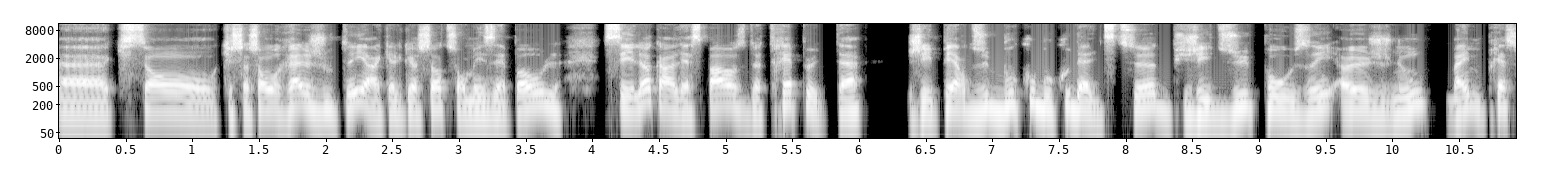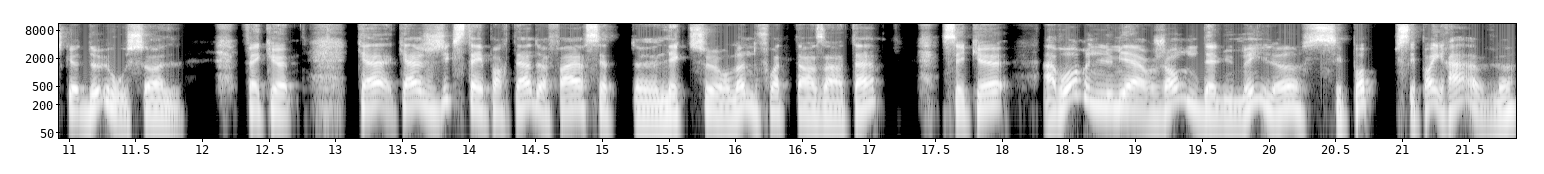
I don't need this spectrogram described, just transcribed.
euh, qui sont qui se sont rajoutés en quelque sorte sur mes épaules, c'est là qu'en l'espace de très peu de temps, j'ai perdu beaucoup, beaucoup d'altitude, puis j'ai dû poser un genou, même presque deux au sol. Fait que quand, quand je dis que c'est important de faire cette euh, lecture-là une fois de temps en temps, c'est que avoir une lumière jaune d'allumée, là, c'est pas, c'est pas grave, là.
